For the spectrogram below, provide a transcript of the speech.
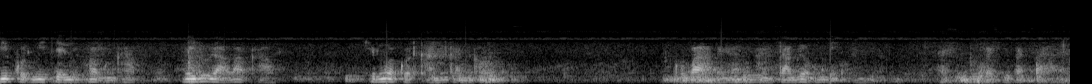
มีกฎมีเกณฑ์มีข้อบังคับ ไม่รู้ด่าว่าเขาเข้มงวดกฎขันกันเขาก็ว่าไปนะตามเรื่องของเด็กปฏิบัติภาษา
